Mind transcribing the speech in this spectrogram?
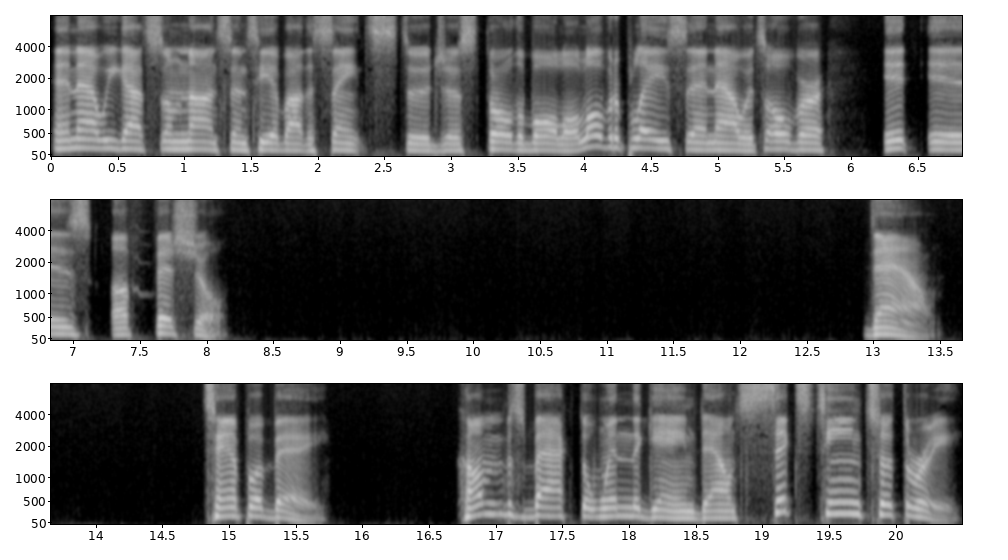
And now we got some nonsense here by the Saints to just throw the ball all over the place, and now it's over. It is official. Down Tampa Bay comes back to win the game down 16 to 3.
